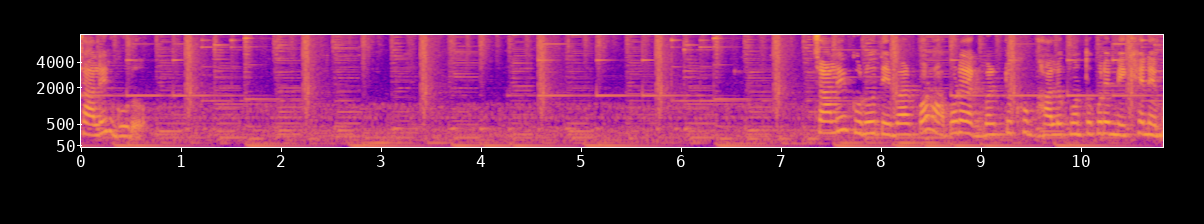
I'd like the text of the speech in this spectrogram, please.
চালের গুঁড়ো। চালের গুঁড়ো দেবার পর আবারও একবার একটু খুব ভালো মতো করে মেখে নেব।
